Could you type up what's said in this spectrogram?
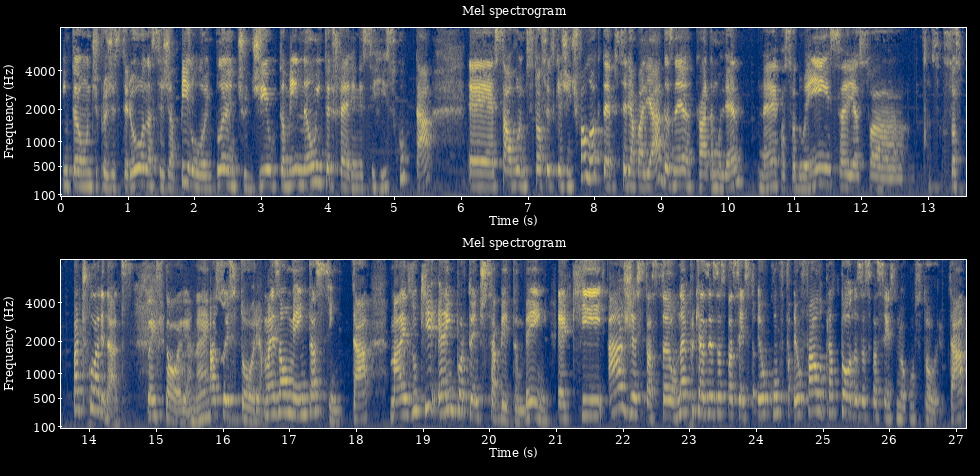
então de progesterona, seja pílula ou implante, o DIU também não interfere nesse risco, tá? É, salvo em situações que a gente falou, que devem ser avaliadas, né? Cada mulher, né, com a sua doença e a sua, suas particularidades. Sua história, né? A sua história, mas aumenta sim, tá? Mas o que é importante saber também é que a gestação, né? Porque às vezes as pacientes, eu, eu falo para todas as pacientes no meu consultório, tá?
